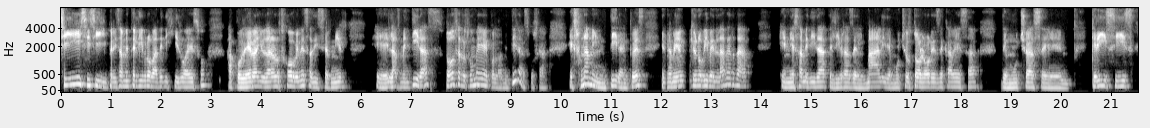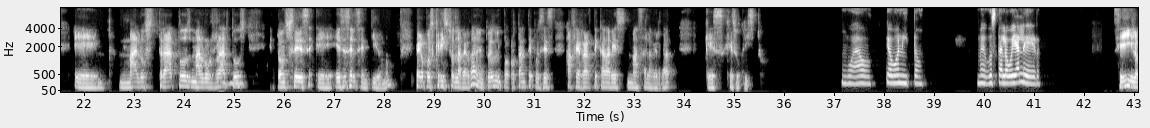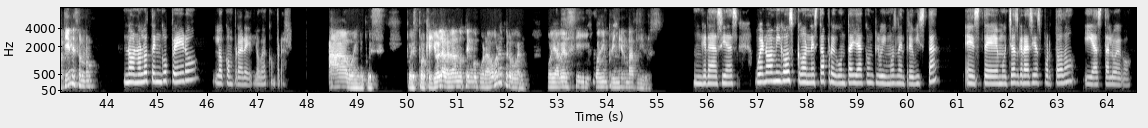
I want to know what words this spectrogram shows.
Sí, sí, sí, precisamente el libro va dirigido a eso, a poder ayudar a los jóvenes a discernir eh, las mentiras, todo se resume por las mentiras, o sea, es una mentira. Entonces, en la medida en que uno vive en la verdad, en esa medida te libras del mal y de muchos dolores de cabeza, de muchas eh, crisis, eh, malos tratos, malos ratos. Entonces, eh, ese es el sentido, ¿no? Pero pues Cristo es la verdad, entonces lo importante pues es aferrarte cada vez más a la verdad, que es Jesucristo. Wow, qué bonito. Me gusta, lo voy a leer. Sí, ¿y lo tienes o no? No, no lo tengo, pero lo compraré, lo voy a comprar. Ah, bueno, pues, pues porque yo la verdad no tengo por ahora, pero bueno, voy a ver si puedo imprimir más libros. Gracias. Bueno, amigos, con esta pregunta ya concluimos la entrevista. Este, muchas gracias por todo y hasta luego.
